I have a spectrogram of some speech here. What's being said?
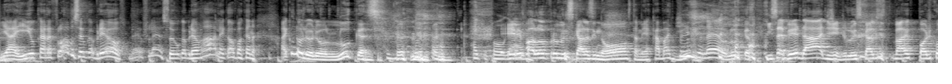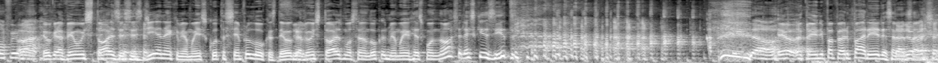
E aí o cara falou, ah, você é o Gabriel? Daí eu falei, é, sou eu o Gabriel. Ah, legal, bacana. Aí quando ele olhou o Lucas, Ai, que folgado. ele falou pro Luiz Carlos assim, nossa, tá meio acabadinho, né, o Lucas? Isso é verdade, gente, o Luiz Carlos vai, pode confirmar. Eu gravei um stories esses dias, né? Que minha mãe escuta sempre o Lucas. Daí eu gravei um stories mostrando o Lucas, minha mãe responde, nossa, ele é esquisito. Então... eu, eu tenho de papel de parede essa Tá, mensagem.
